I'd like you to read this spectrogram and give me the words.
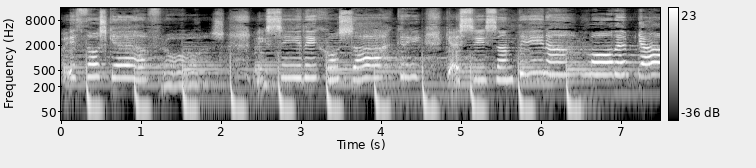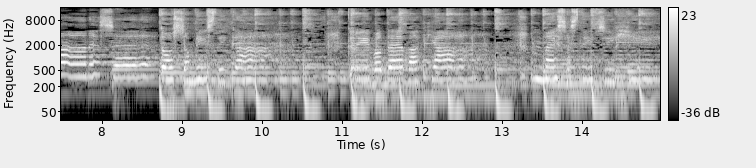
Βυθός και αφρός Νησί δίχως άκρη Και εσύ σαν την άμμο δεν πιάνεσαι. Τόσα μυστικά κρύβονται βαθιά Μέσα στη ψυχή.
